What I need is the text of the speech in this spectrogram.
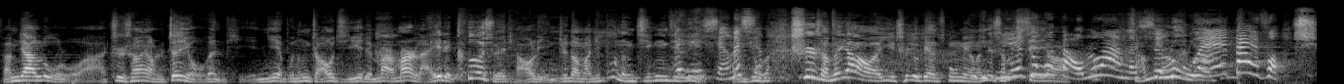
咱们家露露啊，智商要是真有问题，你也不能着急，得慢慢来，也得科学调理，你知道吗？你不能急功近利。哎行了行吃什么药啊？一吃就变聪明了，你什么别跟我捣乱了，行？这露露喂，大夫，嘘。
